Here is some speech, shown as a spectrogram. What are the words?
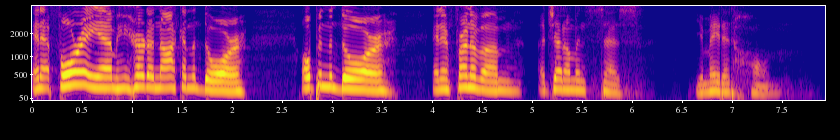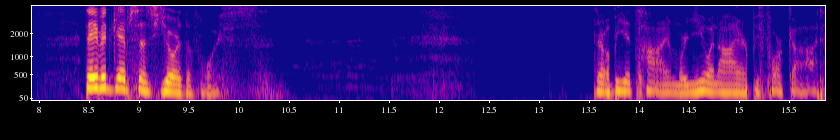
And at 4 a.m., he heard a knock on the door, opened the door, and in front of him, a gentleman says, You made it home. David Gibbs says, You're the voice. There will be a time where you and I are before God,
